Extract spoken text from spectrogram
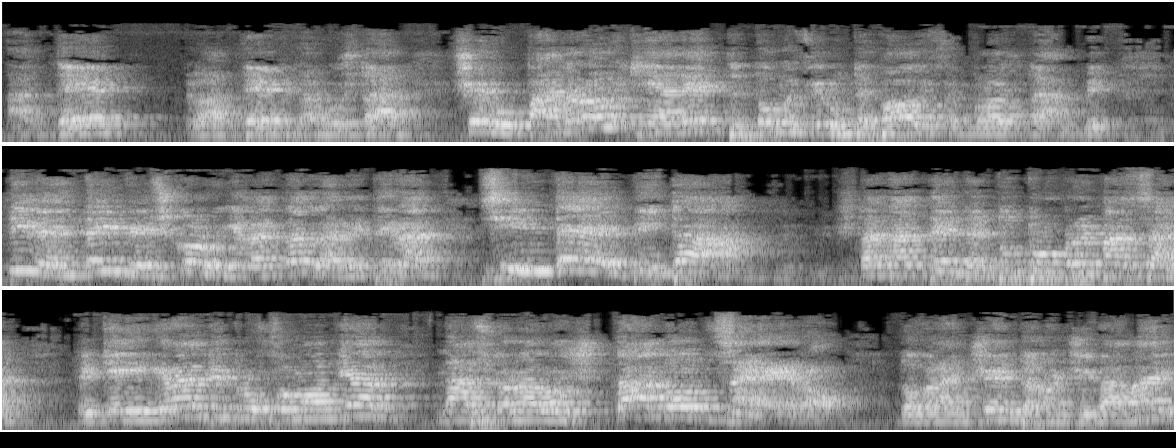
a debito, lo addebita allo Stato, c'è un padrone che ha detto tu mi fai un deposito e me lo stampi, diventa invece colui che l'ha dato a ritirare, si indebita. State attenti, è tutto un prepassaggio, perché i grandi truffe mondiali nascono allo Stato zero, dove la gente non ci va mai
